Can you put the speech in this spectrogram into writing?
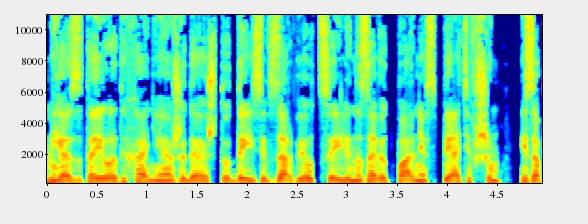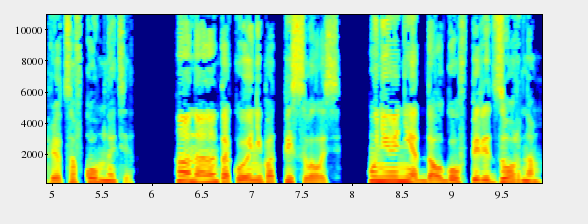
Я затаила дыхание, ожидая, что Дейзи взорвется или назовет парня спятившим и запрется в комнате. Она на такое не подписывалась. У нее нет долгов перед Зорном.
